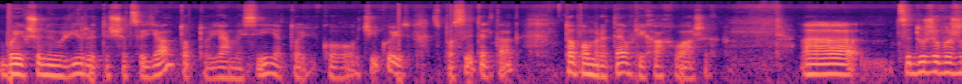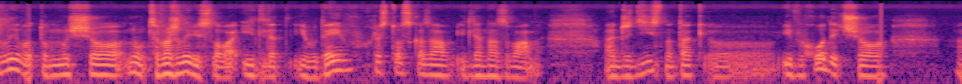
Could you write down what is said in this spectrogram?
бо якщо не увірите, що це я, тобто я Месія, той, кого очікують, Спаситель, так, то помрете в гріхах ваших. Е, Це дуже важливо, тому що ну, це важливі слова і для іудеїв Христос сказав, і для нас з вами. Адже дійсно так е, і виходить, що е,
